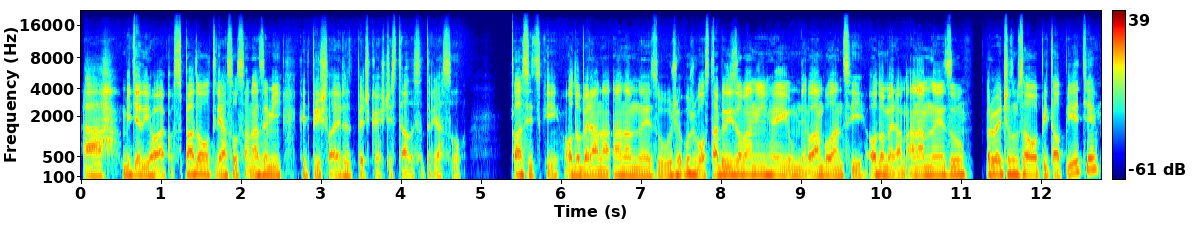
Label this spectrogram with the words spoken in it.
a videli ho ako spadol, triasol sa na zemi, keď prišla RZPčka ešte stále sa triasol. Klasicky, odoberá na anamnézu, už, už bol stabilizovaný, hej, u mňa v ambulancii, odoberám anamnézu. Prvé, čo som sa opýtal, pijete?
